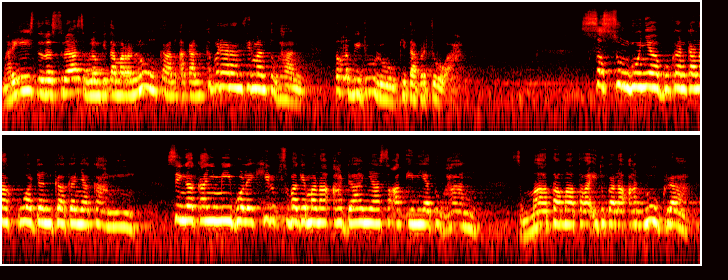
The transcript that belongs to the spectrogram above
Mari saudara-saudara sebelum kita merenungkan akan kebenaran firman Tuhan, terlebih dulu kita berdoa. Sesungguhnya bukan karena kuat dan gagahnya kami, sehingga kami boleh hidup sebagaimana adanya saat ini ya Tuhan. Semata-mata itu karena anugerah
